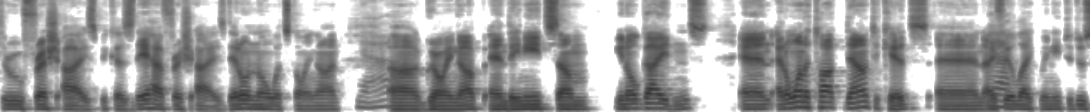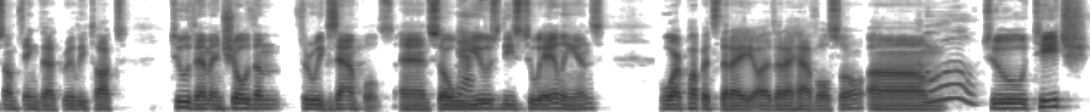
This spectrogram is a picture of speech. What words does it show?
through fresh eyes because they have fresh eyes. They don't know what's going on Yeah. uh, growing up, and they need some you know guidance. And I don't want to talk down to kids, and I feel like we need to do something that really talks to them and show them through examples. And so we Yeah. use these two aliens, who are puppets that I uh, that I have also, um, cool. to teach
